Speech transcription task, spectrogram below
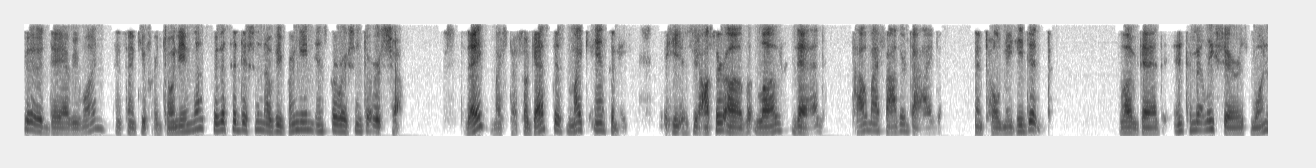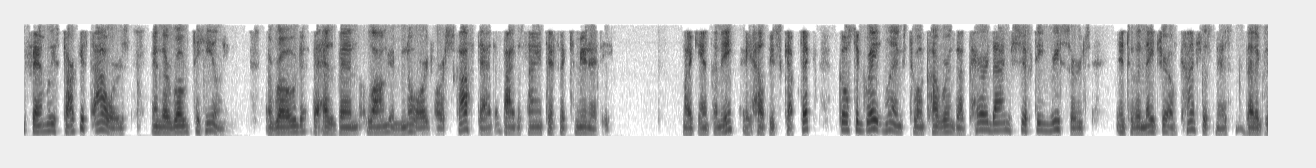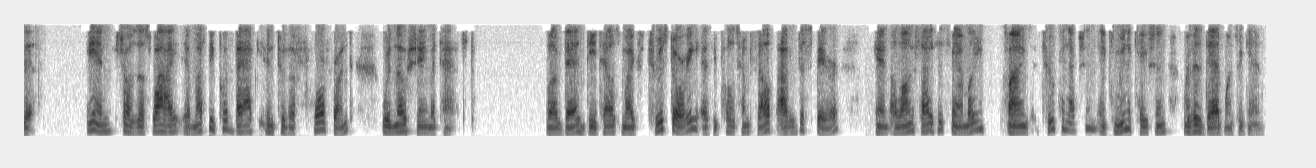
Good day, everyone, and thank you for joining us for this edition of the Bringing Inspiration to Earth show. Today, my special guest is Mike Anthony. He is the author of Love, Dad, How My Father Died and Told Me He Didn't. Love, Dad intimately shares one family's darkest hours and their road to healing, a road that has been long ignored or scoffed at by the scientific community. Mike Anthony, a healthy skeptic, goes to great lengths to uncover the paradigm-shifting research into the nature of consciousness that exists and shows us why it must be put back into the forefront with no shame attached. Love Dad details Mike's true story as he pulls himself out of despair and alongside his family finds true connection and communication with his dad once again.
